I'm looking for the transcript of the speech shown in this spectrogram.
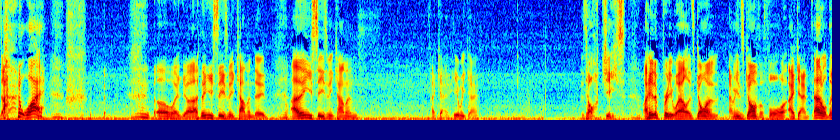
Why? oh my god, I think he sees me coming, dude. I think he sees me coming. Okay, here we go. Oh, jeez. I hit it pretty well. It's gone. I mean, it's gone for four. Okay, that'll do.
